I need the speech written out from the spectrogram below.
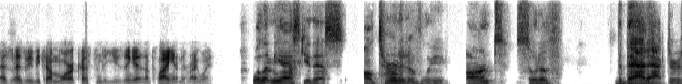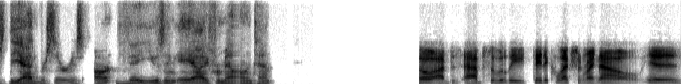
as as we become more accustomed to using it and applying it in the right way. Well, let me ask you this. Alternatively, aren't sort of the bad actors, the adversaries, aren't they using AI for malintent? So absolutely, data collection right now is,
